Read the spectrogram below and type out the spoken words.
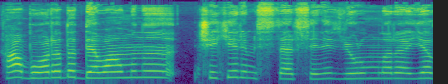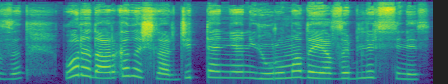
Ha bu arada devamını çekerim isterseniz yorumlara yazın. Bu arada arkadaşlar cidden yani yoruma da yazabilirsiniz.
